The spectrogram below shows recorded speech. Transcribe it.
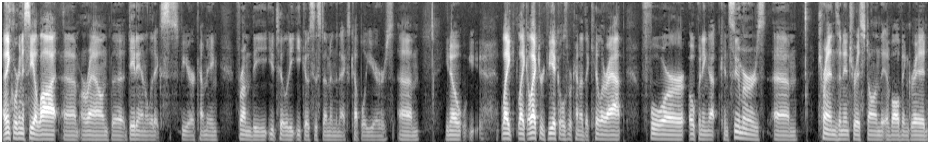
I think we're going to see a lot um, around the data analytics sphere coming from the utility ecosystem in the next couple years. Um, you know, like like electric vehicles were kind of the killer app for opening up consumers um, trends and interest on the evolving grid.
